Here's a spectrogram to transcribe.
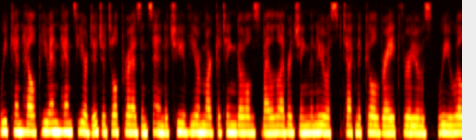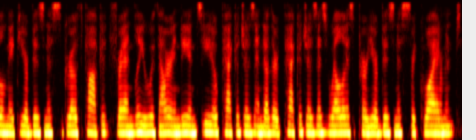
We can help you enhance your digital presence and achieve your marketing goals by leveraging the newest technical breakthroughs. We will make your business growth pocket friendly with our Indian SEO packages and other packages as well as per your business requirement.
